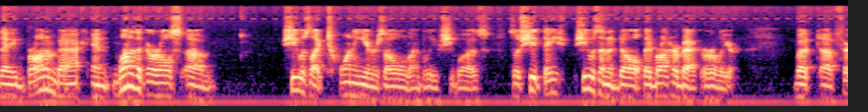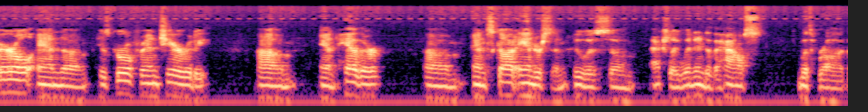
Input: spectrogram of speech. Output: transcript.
they brought him back, and one of the girls, um, she was like 20 years old, I believe she was. So she they she was an adult. They brought her back earlier, but uh, Ferrell and uh, his girlfriend Charity um, and Heather um, and Scott Anderson, who was um, actually went into the house with Rod.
